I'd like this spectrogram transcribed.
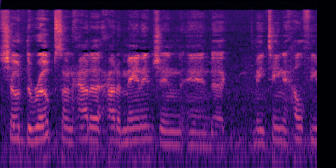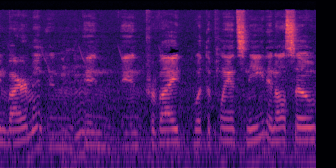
showed the ropes on how to how to manage and and uh, maintain a healthy environment and, Mhm. and and provide what the plants need and also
